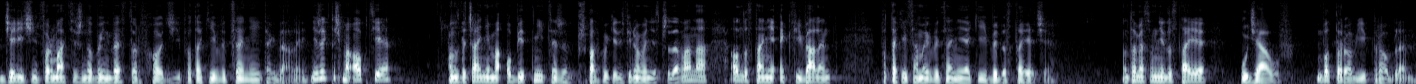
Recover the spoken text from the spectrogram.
dzielić informacje, że nowy inwestor wchodzi po takiej wycenie i tak dalej. Jeżeli ktoś ma opcję, on zwyczajnie ma obietnicę, że w przypadku, kiedy firma będzie sprzedawana, on dostanie ekwiwalent po takiej samej wycenie, jakiej wy dostajecie. Natomiast on nie dostaje udziałów, bo to robi problem.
